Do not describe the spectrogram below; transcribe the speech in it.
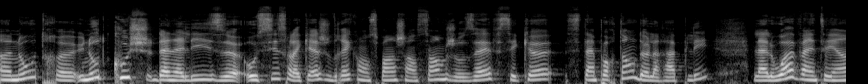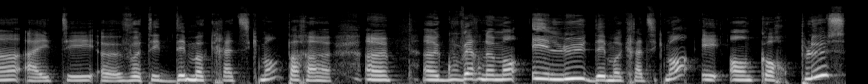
un, autre, euh, une autre couche d'analyse aussi sur laquelle je voudrais qu'on se penche ensemble, Joseph, c'est que c'est important de le rappeler. La loi 21 a été euh, votée démocratiquement par un, un, un, gouvernement élu démocratiquement et encore plus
